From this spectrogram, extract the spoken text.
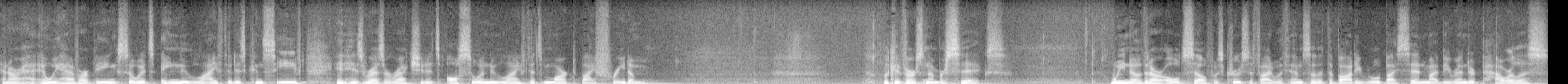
and, our, and we have our being. So it's a new life that is conceived in His resurrection. It's also a new life that's marked by freedom. Look at verse number six. We know that our old self was crucified with Him so that the body ruled by sin might be rendered powerless,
